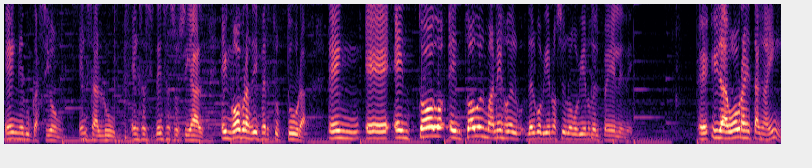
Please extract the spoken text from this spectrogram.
en educación, en salud, en asistencia social, en obras de infraestructura, en, eh, en, todo, en todo el manejo del, del gobierno ha sido el gobierno del PLD. Eh, y las obras están ahí,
